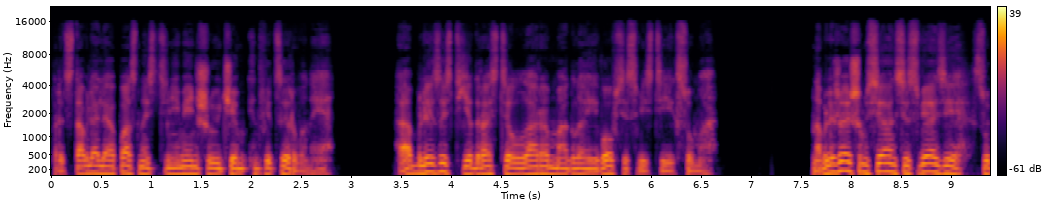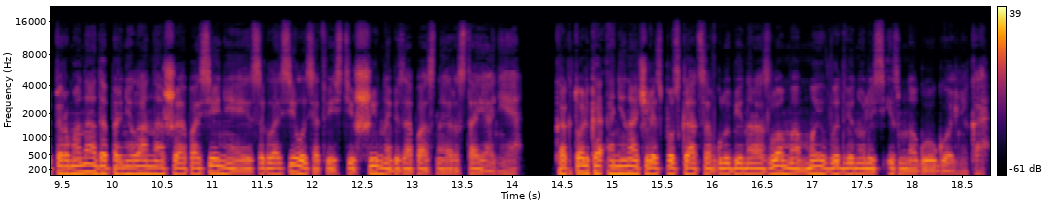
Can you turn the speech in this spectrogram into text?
представляли опасность не меньшую, чем инфицированные. А близость ядра Стеллара могла и вовсе свести их с ума. На ближайшем сеансе связи Супермонада приняла наши опасения и согласилась отвести Шин на безопасное расстояние. Как только они начали спускаться в глубины разлома, мы выдвинулись из многоугольника.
